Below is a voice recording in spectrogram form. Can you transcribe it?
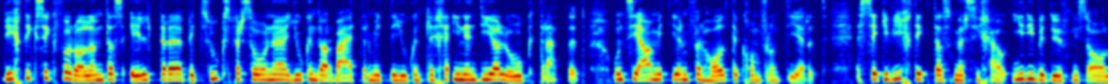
Wichtig ist vor allem, dass Eltern, Bezugspersonen, Jugendarbeiter mit den Jugendlichen in einen Dialog treten und sie auch mit ihrem Verhalten konfrontieren. Es ist wichtig, dass man sich auch ihre Bedürfnisse anhört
